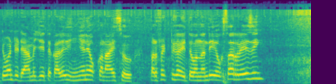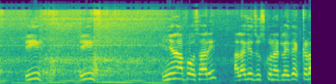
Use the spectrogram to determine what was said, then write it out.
ఎటువంటి డ్యామేజ్ అయితే కాలేదు. ఇంజన్ యొక్క నాయిస్ పర్ఫెక్ట్గా అయితే ఉందండి. ఒకసారి రేజింగ్ ఈ ఈ ఇంజన్ ఆప ఒకసారి. అలాగే చూసుకున్నట్లయితే ఎక్కడ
